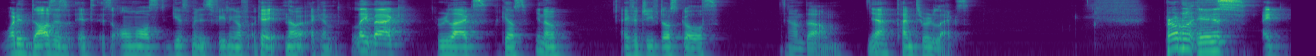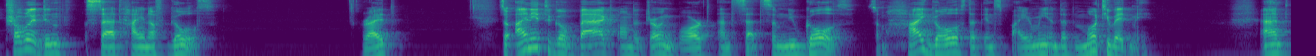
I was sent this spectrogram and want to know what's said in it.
what it does is it, it almost gives me this feeling of, okay, now I can lay back, relax, because, you know, I've achieved those goals. And um, yeah, time to relax. Problem is, I probably didn't set high enough goals, right? So I need to go back on the drawing board and set some new goals, some high goals that inspire me and that motivate me. And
